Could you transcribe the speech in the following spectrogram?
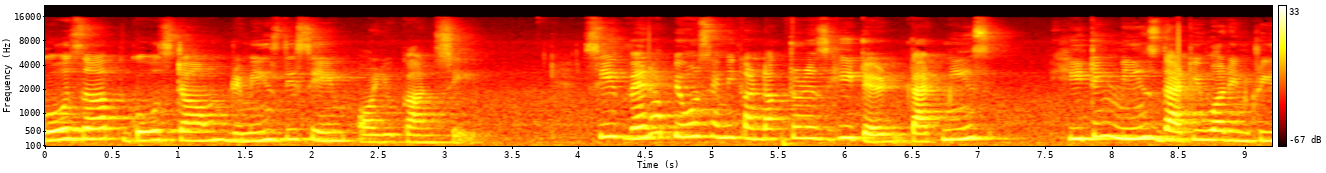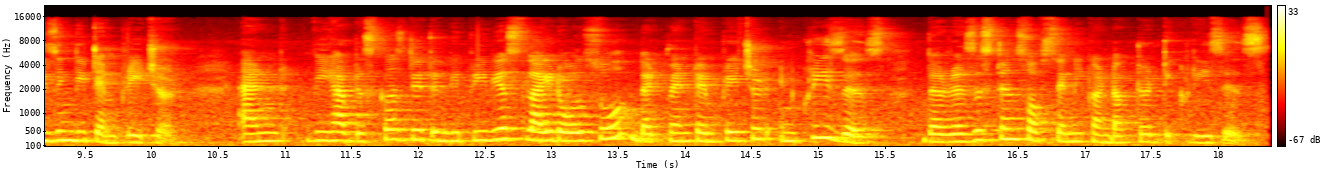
goes up goes down remains the same or you can't say. See when a pure semiconductor is heated that means heating means that you are increasing the temperature and we have discussed it in the previous slide also that when temperature increases the resistance of semiconductor decreases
